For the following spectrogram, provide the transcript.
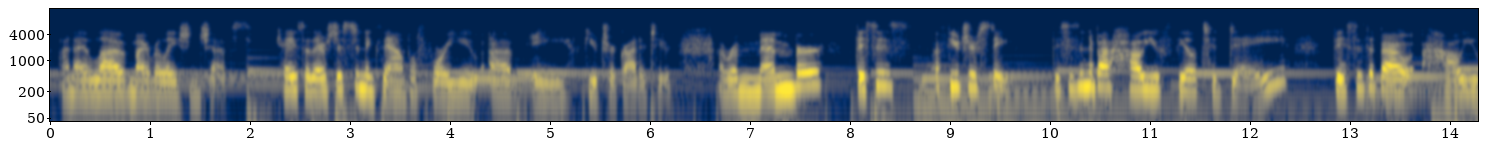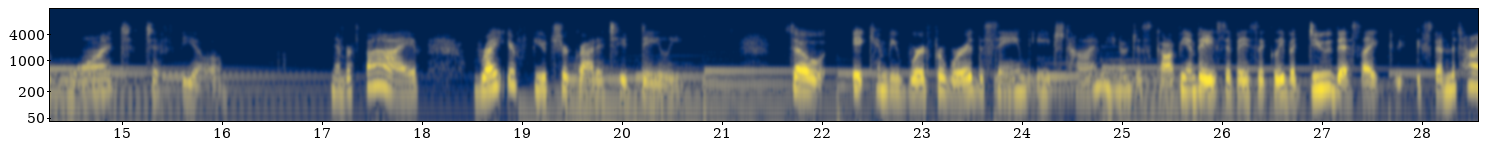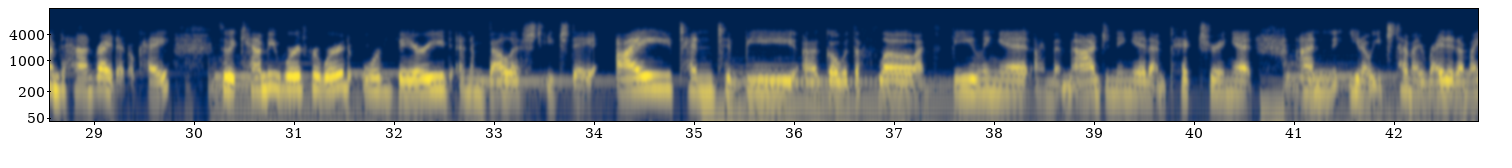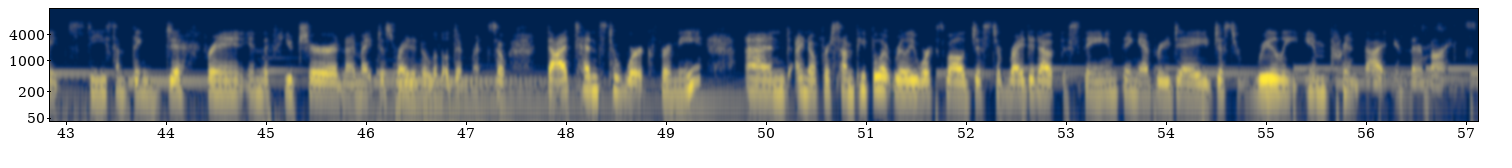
and I love my relationships. Okay, so there's just an example for you of a future gratitude. And remember this is a future state. This isn't about how you feel today. This is about how you want to feel. Number five, write your future gratitude daily. So it can be word for word the same each time, you know, just copy and paste it basically, but do this, like spend the time to handwrite it, okay? So it can be word for word or varied and embellished each day. I tend to be uh, go with the flow. I'm feeling it, I'm imagining it, I'm picturing it. And, you know, each time I write it, I might see something different in the future and I might just write it a little different. So that tends to work for me. And I know for some people it really works well just to write it out the same thing every day, just to really imprint that in their minds.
